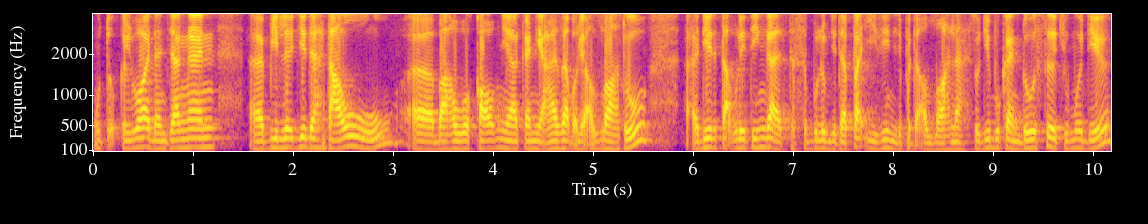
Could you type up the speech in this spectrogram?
untuk keluar dan jangan uh, bila dia dah tahu uh, bahawa kaumnya akan diazab oleh Allah tu, uh, dia tak boleh tinggal sebelum dia dapat izin daripada Allah lah. So dia bukan dosa cuma dia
